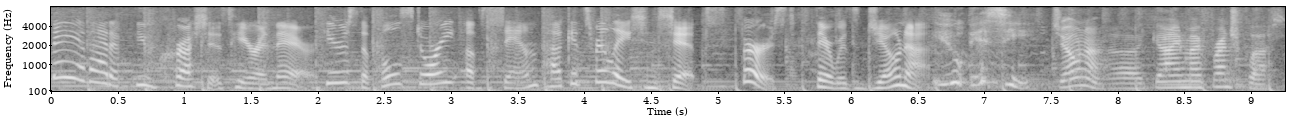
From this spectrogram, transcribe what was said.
may have had a few crushes here and there. Here's the full story of Sam Puckett's relationships. First, there was Jonah. Who is he? Jonah, a guy in my French class.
